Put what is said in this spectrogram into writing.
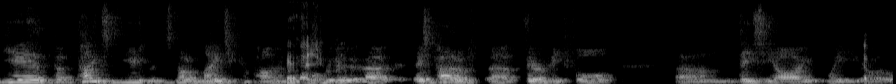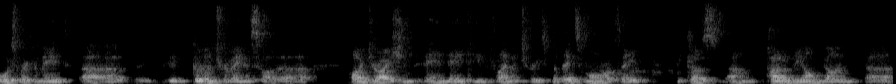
yeah, but pain's usually it's not a major component of what we do. Uh, as part of uh, therapy for um, DCI, we yep. always recommend uh, good intravenous hydration and anti-inflammatories, but that's more of the because um, part of the ongoing uh,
